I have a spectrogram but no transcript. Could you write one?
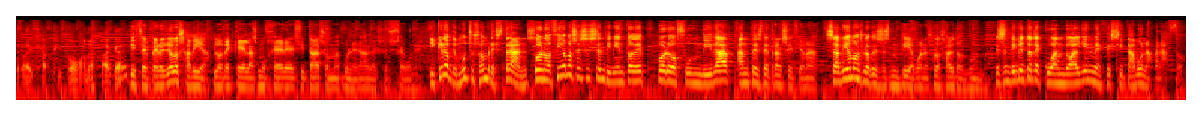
to like have people want to hug us. Dice, pero yo lo sabía, lo de que las mujeres y tal son más vulnerables, según él. Y creo que muchos hombres trans conocíamos ese sentimiento de profundidad antes de transicionar. Sabíamos lo que se sentía, bueno, eso lo sabe todo el mundo. El sentimiento de cuando alguien necesitaba un abrazo.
